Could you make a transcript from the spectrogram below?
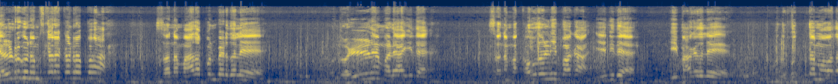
ಎಲ್ರಿಗೂ ನಮಸ್ಕಾರ ಕಣ್ರಪ್ಪ. ಸೊ ನಮ್ಮ ಮಾದಪ್ಪನ ಬೆಟ್ಟದಲ್ಲಿ ಒಂದು ಒಳ್ಳೆ ಮಳೆ ಆಗಿದೆ. ಸೊ ನಮ್ಮ ಕೌದಳ್ಳಿ ಭಾಗ ಏನಿದೆ? ಈ ಭಾಗದಲ್ಲಿ ಒಂದು ಉತ್ತಮವಾದ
